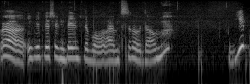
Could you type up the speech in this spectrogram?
Bruh, if it was invincible, I'm so dumb. Yep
